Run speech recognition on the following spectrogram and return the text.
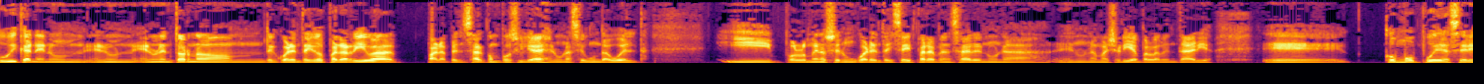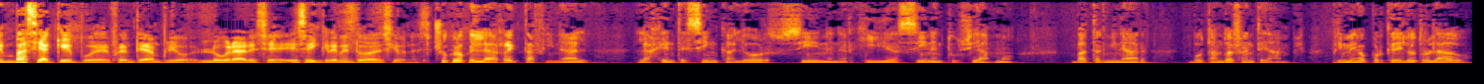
ubican en un, en un, en un entorno mm, del 42 para arriba para pensar con posibilidades en una segunda vuelta y por lo menos en un 46 para pensar en una en una mayoría parlamentaria. Eh, ¿Cómo puede hacer, en base a qué puede el Frente Amplio lograr ese, ese incremento de adhesiones? Yo creo que en la recta final la gente sin calor, sin energía, sin entusiasmo va a terminar votando al Frente Amplio. Primero porque del otro lado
